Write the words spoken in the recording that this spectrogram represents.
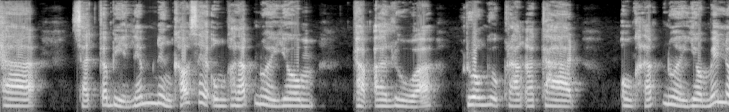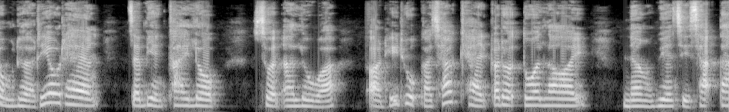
ชาสัดกระบี่เล่มหนึ่งเข้าใส่องคลักษ์หน่วยยม กับอาหลัวรวงอยู่กลางอากาศ องคลักษ์หน่วยยมไม่ลงเรือเรี่ยวแรงจะเบี่ยงกายหลบ ส่วนอาหลัวตอนที่ถูกกระชากแขนกระโดดตัวลอยนางเวียนศีรษะตา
